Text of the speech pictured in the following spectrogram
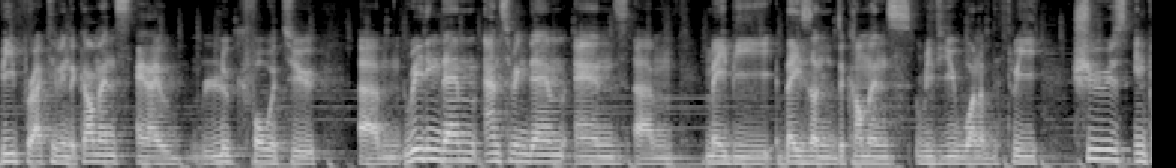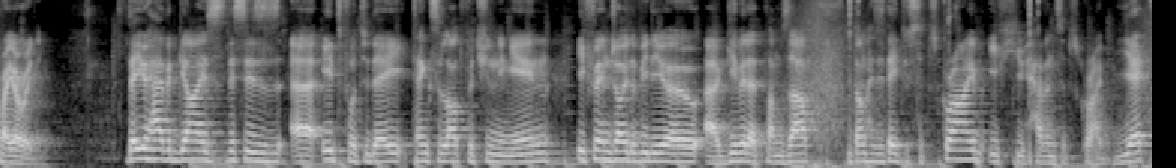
be proactive in the comments and I look forward to um, reading them, answering them, and um, maybe based on the comments, review one of the three shoes in priority. There you have it guys, this is uh, it for today. Thanks a lot for tuning in. If you enjoyed the video, uh, give it a thumbs up. Don't hesitate to subscribe if you haven't subscribed yet.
